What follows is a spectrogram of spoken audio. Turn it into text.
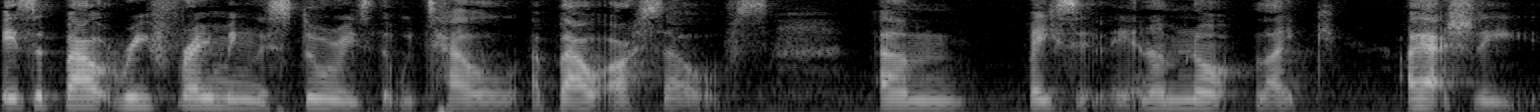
It's about reframing the stories that we tell about ourselves, um, basically. And I'm not like, I actually,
